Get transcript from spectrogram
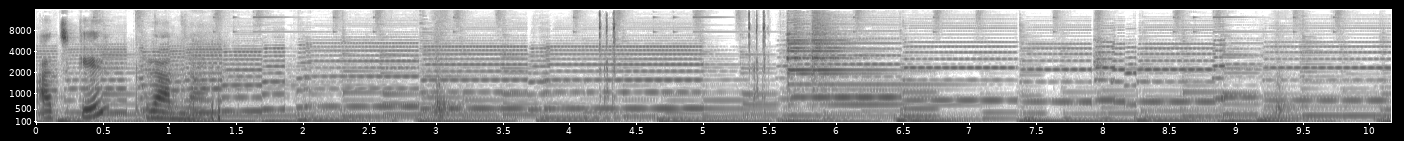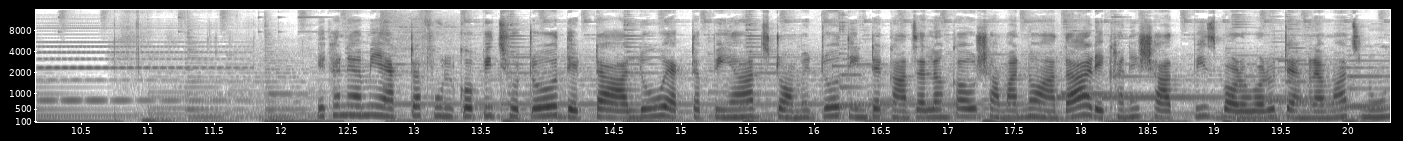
আজকের রান্না। এখানে আমি একটা ফুলকপি ছোট, দেড়টা আলু, একটা পেঁয়াজ, টমেটো, তিনটে কাঁচা লঙ্কা ও সামান্য আদা, আর এখানে সাত পিস বড় বড় ট্যাংরা মাছ, নুন,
